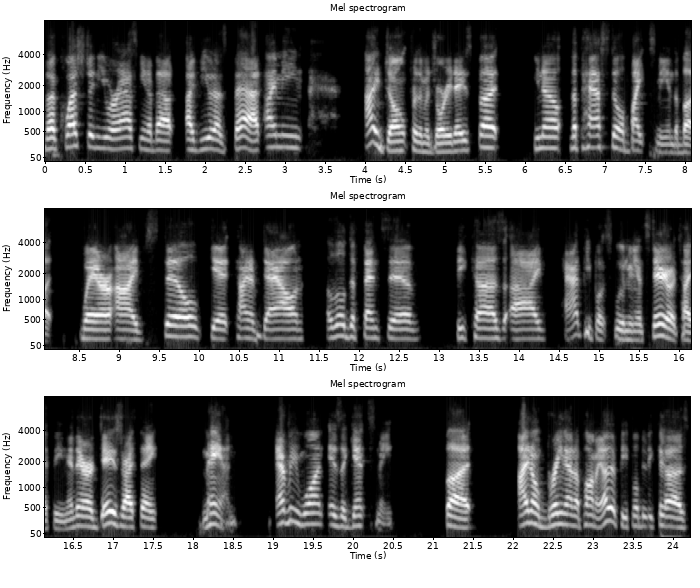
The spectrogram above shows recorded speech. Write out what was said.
the question you were asking about, I view it as bad. I mean, I don't for the majority of days, but you know, the past still bites me in the butt where I still get kind of down, a little defensive because I had people exclude me and stereotyping. And there are days where I think, man, everyone is against me. But I don't bring that upon my other people because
